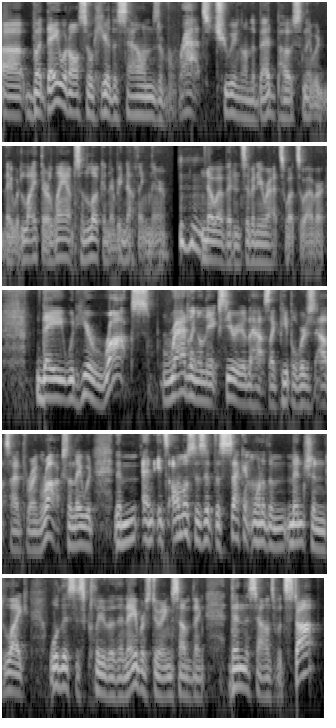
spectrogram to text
uh, but they would also hear the sounds of rats chewing on the bedposts, and they would they would light their lamps and look, and there'd be nothing there, Mm-hmm. no evidence of any rats whatsoever. They would hear rocks rattling on the exterior of the house, like people were just outside throwing rocks, and they would, and it's almost as if the second one of them mentioned, like, well, this is clearly the neighbors doing something. Then the sounds would stop,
